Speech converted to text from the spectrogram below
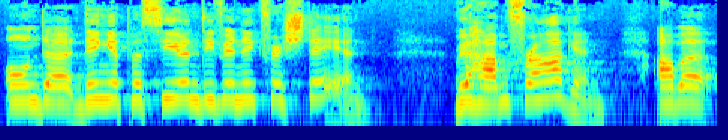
Und äh, Dinge passieren, die wir nicht verstehen. Wir haben Fragen. Aber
